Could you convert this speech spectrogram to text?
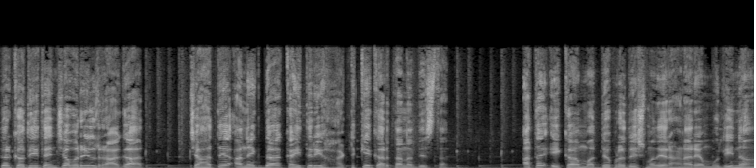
तर कधी त्यांच्यावरील रागात चाहते अनेकदा काहीतरी हटके करताना दिसतात. आता एका मध्य प्रदेशमध्ये राहणाऱ्या मुलीनं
